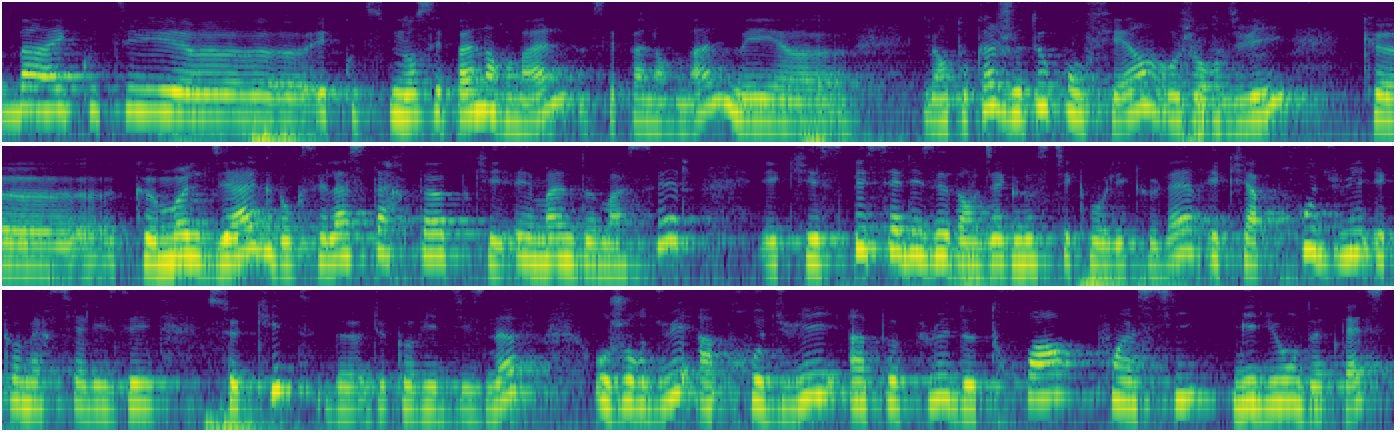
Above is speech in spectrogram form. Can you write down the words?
Ben écoutez, écoute, non, c'est pas normal, c'est pas normal, mais, mais en tout cas, je te confirme aujourd'hui que, Moldiag, donc c'est la start-up qui émane de Masser et qui est spécialisée dans le diagnostic moléculaire et qui a produit et commercialisé ce kit du Covid-19, aujourd'hui a produit un peu plus de 3,6 millions de tests.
